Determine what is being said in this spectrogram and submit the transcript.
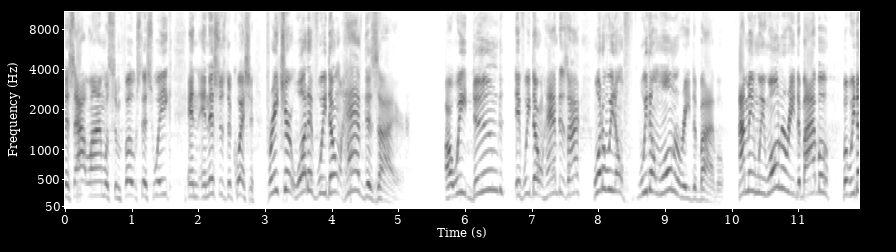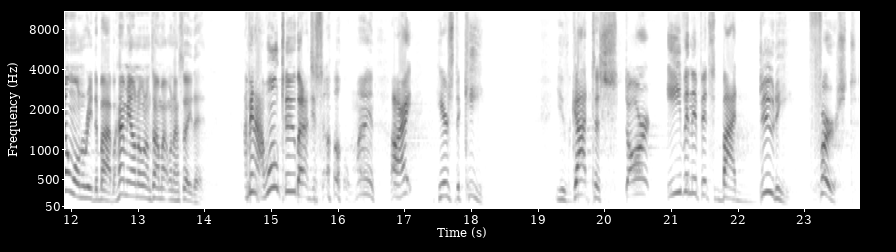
this outline with some folks this week, and, and this is the question Preacher, what if we don't have desire? Are we doomed if we don't have desire? What do we don't we don't want to read the Bible? I mean, we want to read the Bible, but we don't want to read the Bible. How many of y'all know what I'm talking about when I say that? I mean, I want to, but I just, oh man. All right, here's the key. You've got to start, even if it's by duty, first.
